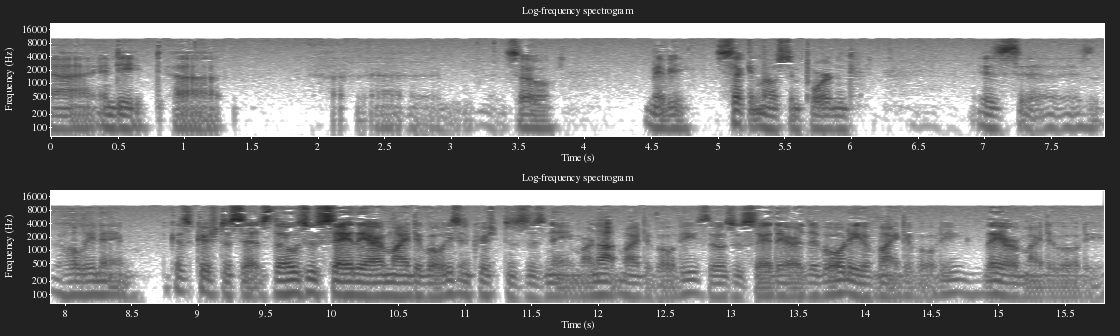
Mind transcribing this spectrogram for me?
uh, indeed, uh, so maybe second most important is, uh, is, the holy name. Because Krishna says, those who say they are my devotees in Krishna's name are not my devotees. Those who say they are devotee of my devotee, they are my devotee.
